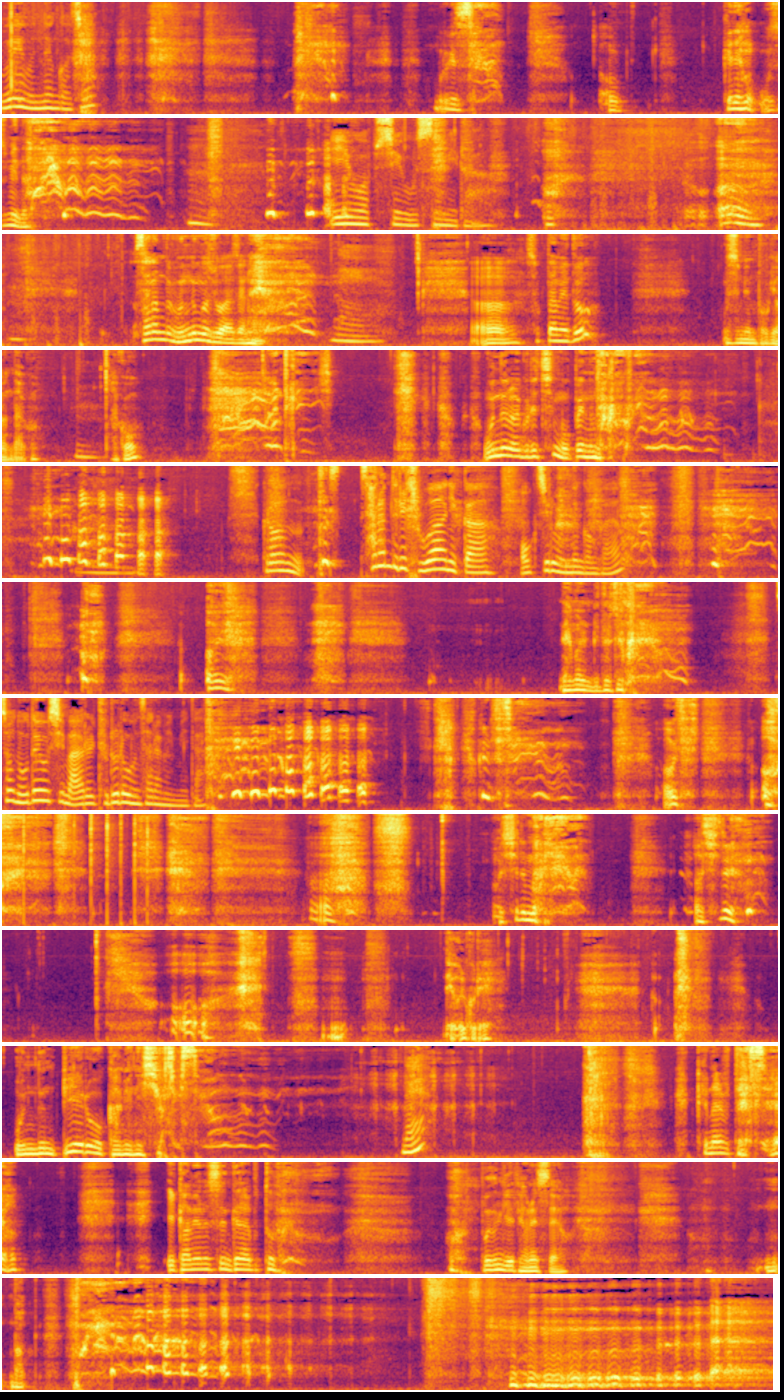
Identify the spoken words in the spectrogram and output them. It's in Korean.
왜 웃는 거죠? 모르겠어요. 어, 그냥 웃음이 나와요. 음, 이유 없이 웃음이라. 사람들 웃는 거 좋아하잖아요. 네. 어, 속담에도 웃으면 복이 온다고. 음. 하고, 웃는 얼굴에 침 못 뱉는다고. 음. 그럼 사람들이 좋아하니까 억지로 웃는 건가요? 내말 믿어줄 거예요? 전 오대호 씨 말을 들으러 온 사람입니다. 어, 어, 아, 어, 싫은 말이에요. 아, 싫은. 어, 내 얼굴에 웃는 삐에로 가면이 씌워져 있어요. 네? 그날부터였어요. 이 가면을 쓴 그날부터 어, 모든 게 변했어요. 막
